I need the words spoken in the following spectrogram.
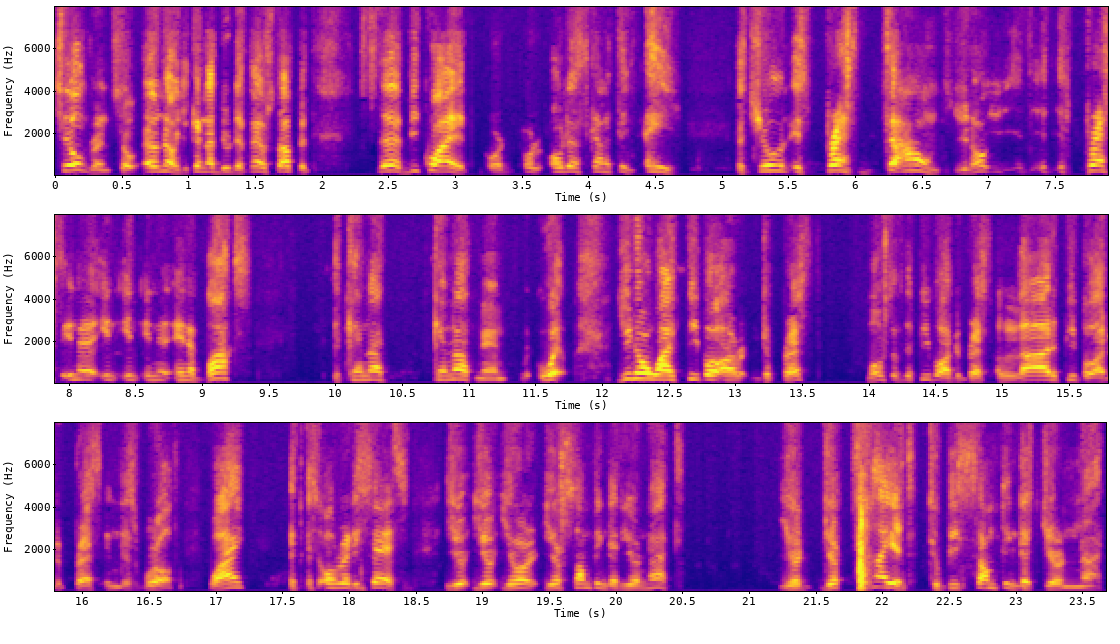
children. So oh no you cannot do that. No stop it. Be quiet or or all that kind of thing. Hey the children is pressed down you know? It, it's pressed in a in, in, in a box. It cannot cannot man. Well you know why people are depressed? Most of the people are depressed. A lot of people are depressed in this world. Why? It, it already says you're, you're you're you're something that you're not you're you're tired to be something that you're not.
